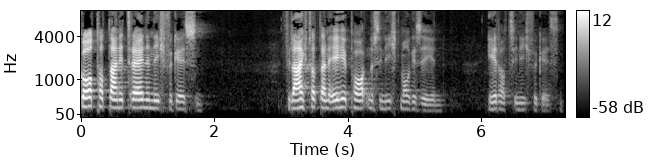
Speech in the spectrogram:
Gott hat deine Tränen nicht vergessen. Vielleicht hat dein Ehepartner sie nicht mal gesehen. Er hat sie nicht vergessen.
